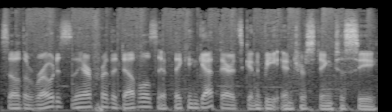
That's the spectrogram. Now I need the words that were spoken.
So the road is there for the Devils. If they can get there, it's going to be interesting to see.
